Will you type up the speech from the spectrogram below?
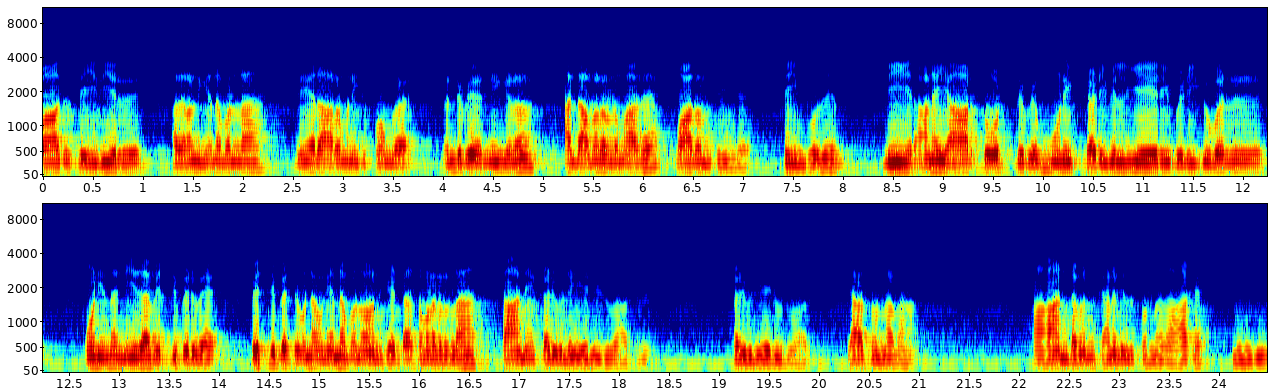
வாது செய்தீர். அதனால நீங்க என்ன பண்ணலாம்? நேரா அரண்மனைக்கு போங்க. ரெண்டு பேர் நீங்களும் அந்த அமரமாக வாதம் செய்யுங்க. செய்யும்போது நீர் அணையார் தோற்று வெம்முனை கடிவில் ஏறி வெளிகுவர் போனீங்கன்னா நீ தான் வெற்றி பெறுவ. வெற்றி பெற்றவன் அவங்க என்ன பண்ணுவான்னு கேட்டால் சமணர்கள்லாம் தானே கடுவில் ஏறி விடுவார்கள் கடுவில் ஏறி விடுவார்கள் யார் சொன்னாராம்? ஆண்டவன் கனவில் சொன்னதாக இங்கே.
